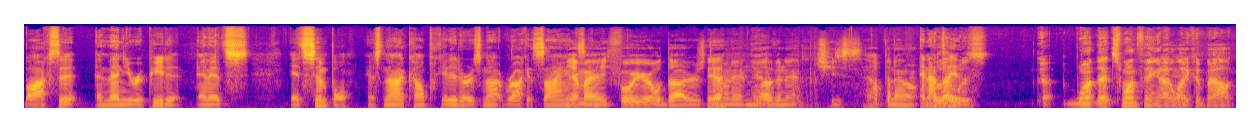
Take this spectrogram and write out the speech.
box it, and then you repeat it. And it's it's simple. It's not complicated or it's not rocket science. Yeah, my four year old daughter's doing yeah, it and yeah. loving it. She's helping out. And well, that was uh, one, that's one thing I like about,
